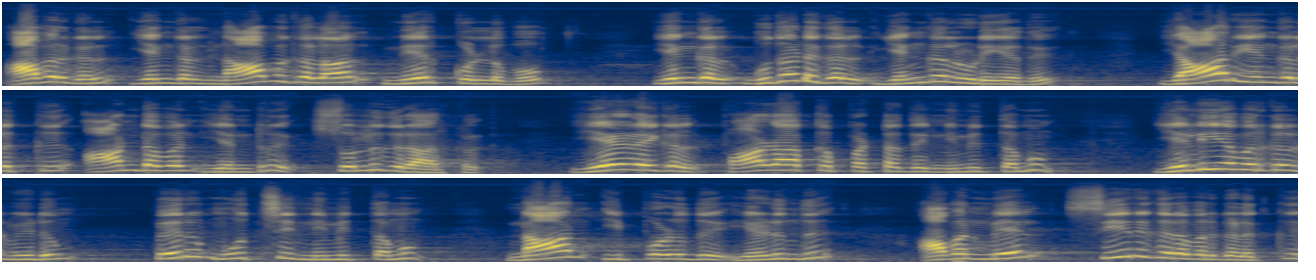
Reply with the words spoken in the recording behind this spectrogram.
அவர்கள் எங்கள் நாவுகளால் மேற்கொள்ளுவோம். எங்கள் உதடுகள் எங்களுடையது. யார் எங்களுக்கு ஆண்டவன் என்று சொல்லுகிறார்கள்? ஏழைகள் பாழாக்கப்பட்டது நிமித்தமும் எளியவர்கள் விடும் பெருமூச்சு நிமித்தமும் நான் இப்பொழுது எழுந்து அவன் மேல் சீறுகிறவர்களுக்கு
